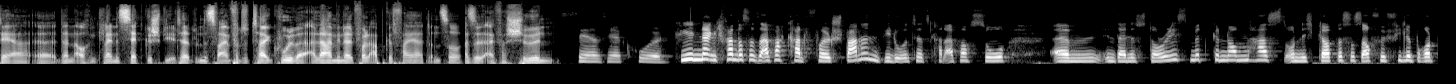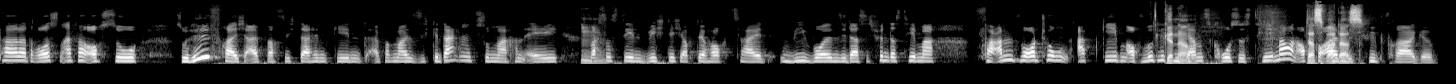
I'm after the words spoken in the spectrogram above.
der äh, dann auch ein kleines Set gespielt hat und es war einfach total cool, weil alle haben ihn halt voll abgefeiert und so. Also einfach schön. Sehr, sehr cool. Vielen Dank. Ich fand das jetzt einfach gerade voll spannend, wie du uns jetzt gerade einfach so ähm, in deine Stories mitgenommen hast. Und ich glaube, dass das auch für viele Brautpaare da draußen einfach auch so, so hilfreich einfach, sich dahingehend einfach mal sich Gedanken zu machen, ey, mhm. was ist denen wichtig auf der Hochzeit? Wie wollen sie das? Ich finde das Thema Verantwortung abgeben auch wirklich genau. ein ganz großes Thema und auch das vor allem das. eine Typfrage.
